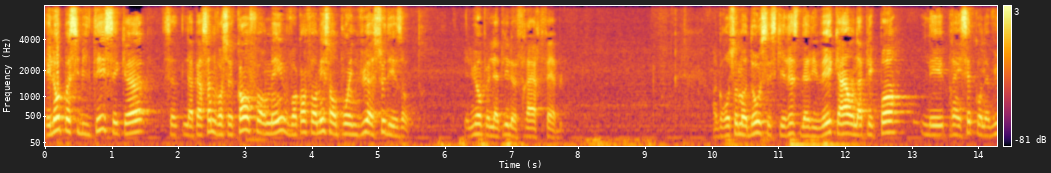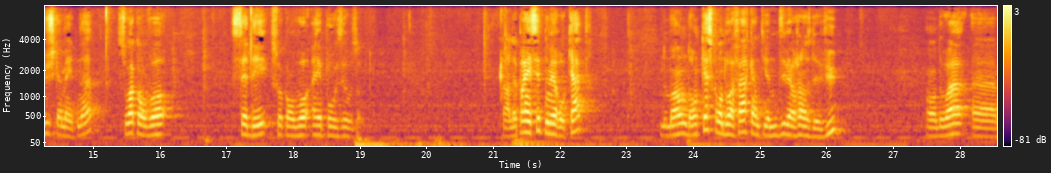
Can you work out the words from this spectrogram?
Et l'autre possibilité, c'est que la personne va se conformer, va conformer son point de vue à ceux des autres. Et lui, on peut l'appeler le frère faible. Grosso modo, c'est ce qui risque d'arriver quand on n'applique pas les principes qu'on a vus jusqu'à maintenant, soit qu'on va céder, soit qu'on va imposer aux autres. Alors, le principe numéro 4, nous montre donc qu'est-ce qu'on doit faire quand il y a une divergence de vue. On doit, euh,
